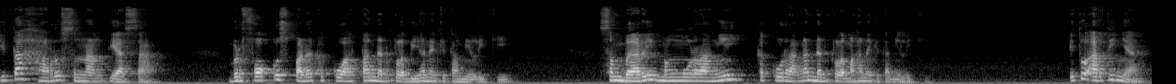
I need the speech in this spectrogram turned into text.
kita harus senantiasa berfokus pada kekuatan dan kelebihan yang kita miliki, sembari mengurangi kekurangan dan kelemahan yang kita miliki. Itu artinya,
